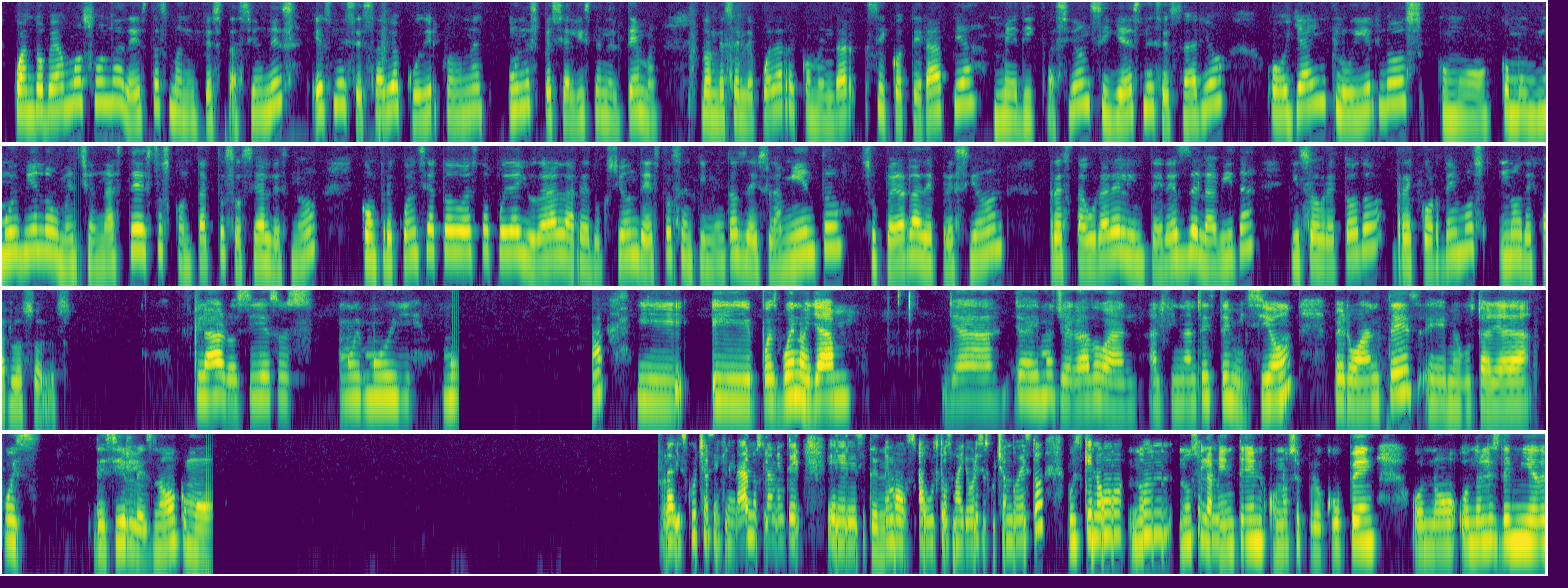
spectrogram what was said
Cuando veamos una de estas manifestaciones, es necesario acudir con un especialista en el tema, donde se le pueda recomendar psicoterapia, medicación si ya es necesario, o ya incluirlos como, como muy bien lo mencionaste, estos contactos sociales, ¿no? Con frecuencia todo esto puede ayudar a la reducción de estos sentimientos de aislamiento, superar la depresión, restaurar el interés de la vida y sobre todo recordemos no dejarlos solos. Claro, sí, eso es muy, muy, muy... Y, y pues bueno, ya, ya, ya hemos llegado al, al final de esta emisión, pero antes eh, me gustaría pues decirles, ¿no? Como radio escuchas en general, no solamente eh, si tenemos adultos mayores escuchando esto, pues que no, no, no se lamenten o no se preocupen o no, o no les dé miedo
